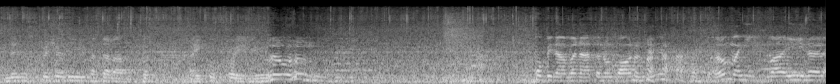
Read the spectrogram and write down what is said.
And then especially masarap because I cook for you. Ako binabanatan ng paano din. Oh, mahi mahina.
